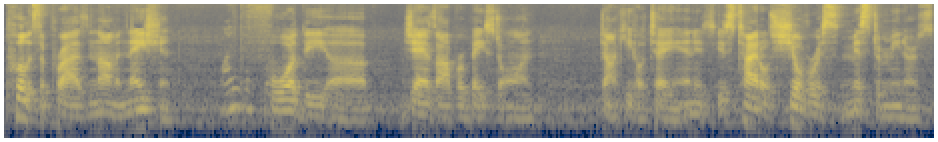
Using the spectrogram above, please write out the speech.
Pulitzer Prize nomination wonderful. for the uh, jazz opera based on Don Quixote, and it's, it's titled Chivalrous Misdemeanors.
